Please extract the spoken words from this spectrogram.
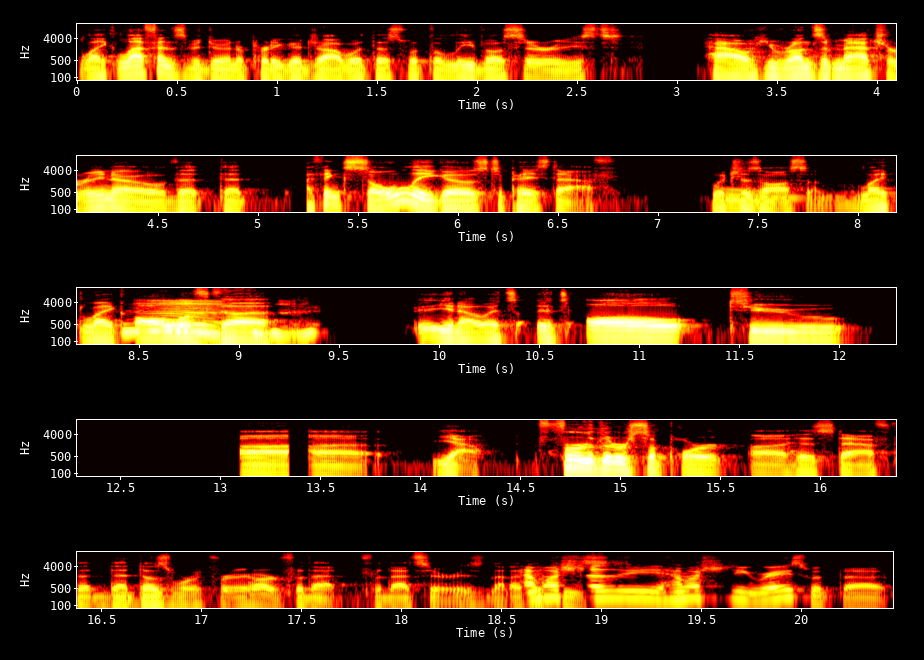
like Leffen's been doing a pretty good job with this with the Levo series. How he runs a matcherino that that I think solely goes to pay staff, which is Mm. awesome. Like like all of the, Mhm. you know, it's it's all to, uh, yeah, further support uh his staff that that does work very hard for that for that series. That I how much he's- does he? How much did he raise with that?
